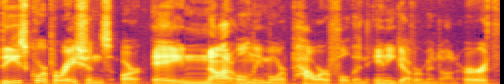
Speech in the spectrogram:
these corporations are a not only more powerful than any government on earth,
